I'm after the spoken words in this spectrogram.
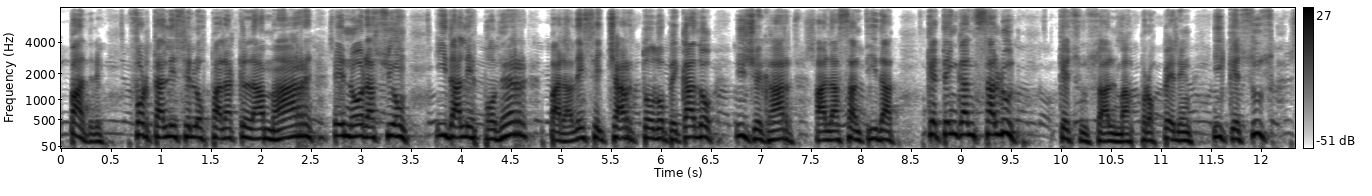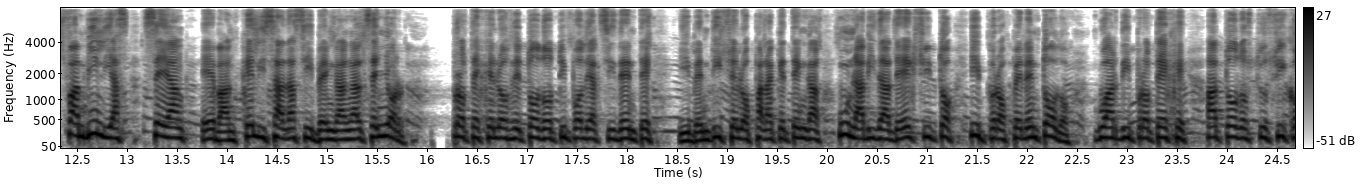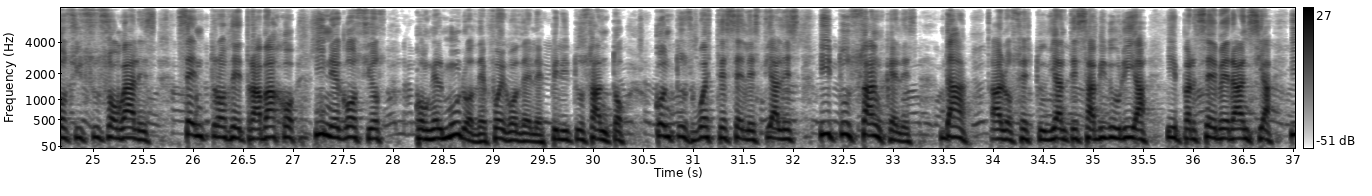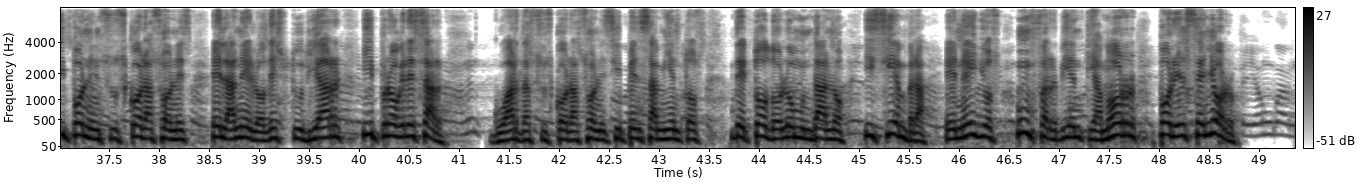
Padre, fortalécelos para clamar en oración y dales poder para desechar todo pecado y llegar a la santidad. Que tengan salud, que sus almas prosperen y que sus familias sean evangelizadas y vengan al Señor protégelos de todo tipo de accidente y bendícelos para que tengan una vida de éxito y prosperen todo. Guarda y protege a todos tus hijos y sus hogares, centros de trabajo y negocios con el muro de fuego del Espíritu Santo, con tus huestes celestiales y tus ángeles. Da a los estudiantes sabiduría y perseverancia y pon en sus corazones el anhelo de estudiar y progresar Guarda sus corazones y pensamientos de todo lo mundano y siembra en ellos un ferviente amor por el Señor.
